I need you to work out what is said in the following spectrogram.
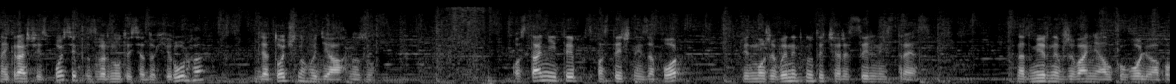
Найкращий спосіб звернутися до хірурга для точного діагнозу. Останній тип спастичний запор. Він може виникнути через сильний стрес, надмірне вживання алкоголю або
